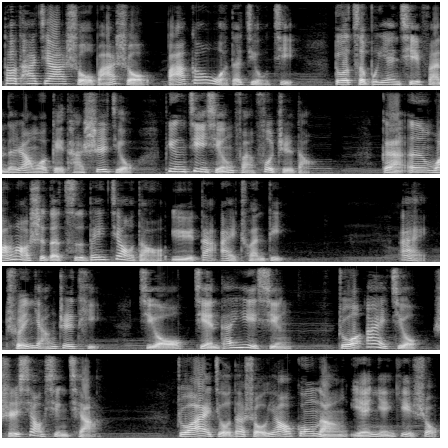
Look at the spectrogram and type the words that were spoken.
到他家手把手拔高我的酒技，多次不厌其烦地让我给他施酒，并进行反复指导。感恩王老师的慈悲教导与大爱传递。爱纯阳之体，灸简单易行。着艾灸时效性强，着艾灸的首要功能延年益寿，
